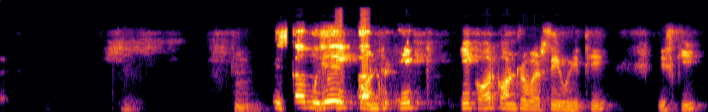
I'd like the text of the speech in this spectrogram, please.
रहे थे। हम्म इसका मुझे एक एक एक और कंट्रोवर्सी हुई थी इसकी।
